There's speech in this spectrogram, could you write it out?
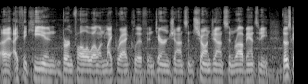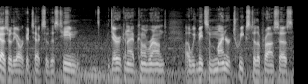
Uh, I think he and Vern Followell and Mike Radcliff and Darren Johnson, Sean Johnson, Rob Anthony, those guys are the architects of this team. Derek and I have come around. Uh, we've made some minor tweaks to the process,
